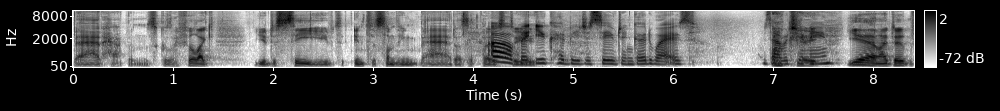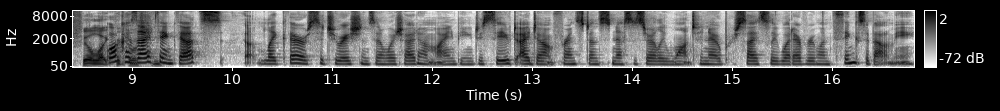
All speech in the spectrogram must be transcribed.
bad happens because I feel like you're deceived into something bad as opposed oh, to Oh, but you could be deceived in good ways. Is that what you mean? Yeah, and I don't feel like Well, because I think that's like there are situations in which I don't mind being deceived. I don't, for instance, necessarily want to know precisely what everyone thinks about me.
